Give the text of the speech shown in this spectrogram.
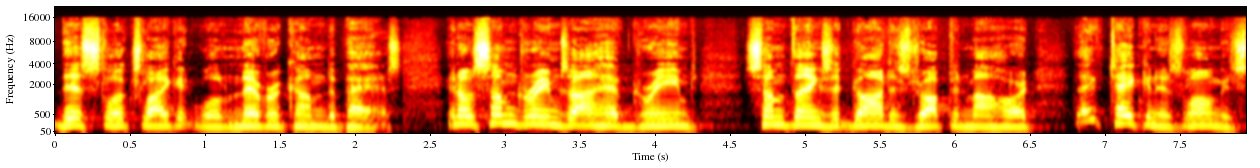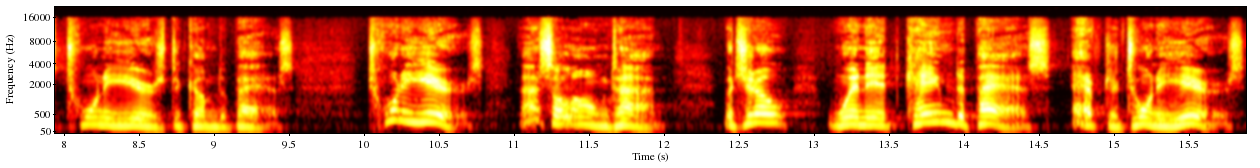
This looks like it will never come to pass. You know, some dreams I have dreamed, some things that God has dropped in my heart, they've taken as long as 20 years to come to pass. 20 years, that's a long time. But you know, when it came to pass after 20 years,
